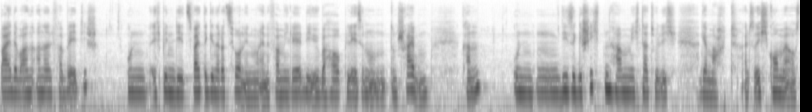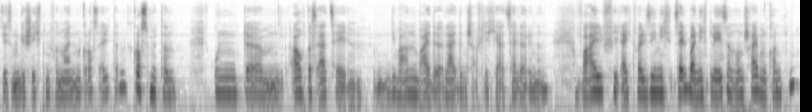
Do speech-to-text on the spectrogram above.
Beide waren analphabetisch. Und ich bin die zweite Generation in meiner Familie, die überhaupt lesen und, und schreiben kann. Und mm, diese Geschichten haben mich natürlich gemacht. Also ich komme aus diesen Geschichten von meinen Großeltern, Großmüttern und ähm, auch das Erzählen. Die waren beide leidenschaftliche Erzählerinnen, weil vielleicht, weil sie nicht selber nicht lesen und schreiben konnten.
